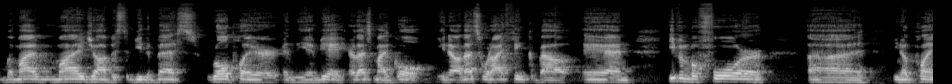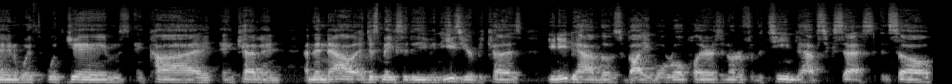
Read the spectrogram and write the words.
but my my job is to be the best role player in the NBA, or that's my goal. You know, that's what I think about, and even before. Uh, you know, playing with with James and Kai and Kevin. And then now it just makes it even easier because you need to have those valuable role players in order for the team to have success. And so,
